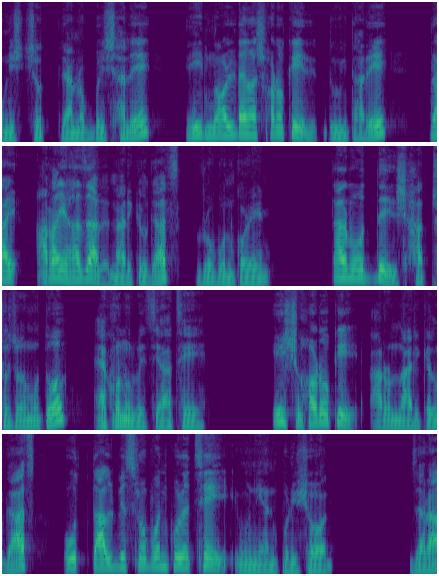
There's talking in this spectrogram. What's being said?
উনিশশো তিরানব্বই সালে এই নলডাঙ্গা সড়কের দুই ধারে প্রায় আড়াই হাজার নারকেল গাছ রোপণ করেন। তার মধ্যে সাতশো সাতশোর মতো এখনও বেঁচে আছে। এই সড়কে আরও নারকেল গাছ ও তালবীজ রোপণ করেছে ইউনিয়ন পরিষদ। যারা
